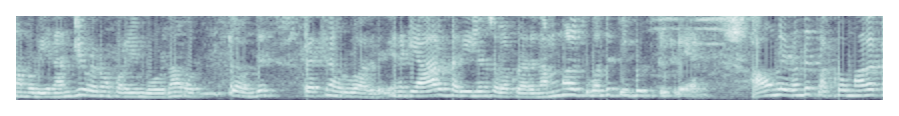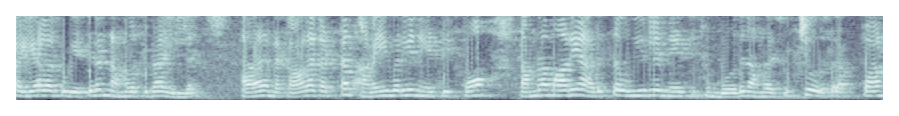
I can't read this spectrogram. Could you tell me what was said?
நம்மளுடைய நன்றி உணர்வும் குறையும் போது தான் ஒரு இடத்துல வந்து பிரச்சனை உருவாகுது. எனக்கு யாரும் சரியில்லைன்னு சொல்லக்கூடாது. நம்மளுக்கு வந்து பீப்புள்ஸ்க்கு கிடையாது. அவங்களை வந்து பக்குவமாக கையாளக்கூடிய திறன் நம்மளுக்கு தான் இல்லை. அதனால் இந்த காலகட்டம் அனைவரையும் நேசிப்போம். நம்மளை மாதிரியே அடுத்த உயிரிலையும் நேசிக்கும் பொழுது நம்மளை சுற்றி ஒரு சிறப்பான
